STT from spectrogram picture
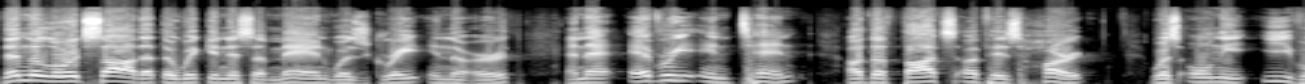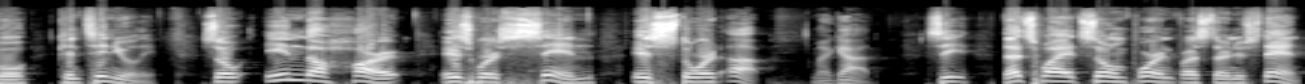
Then the Lord saw that the wickedness of man was great in the earth, and that every intent of the thoughts of his heart was only evil continually. So in the heart is where sin is stored up. My God. See, that's why it's so important for us to understand.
